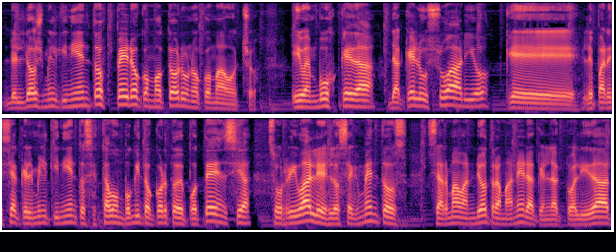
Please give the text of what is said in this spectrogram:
del 2500, pero con motor 1,8. Iba en búsqueda de aquel usuario que le parecía que el 1500 estaba un poquito corto de potencia. Sus rivales, los segmentos, se armaban de otra manera que en la actualidad.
